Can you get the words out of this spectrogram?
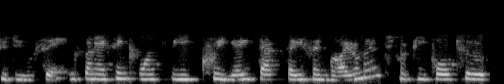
to do things. And I think once we create that safe environment for people to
